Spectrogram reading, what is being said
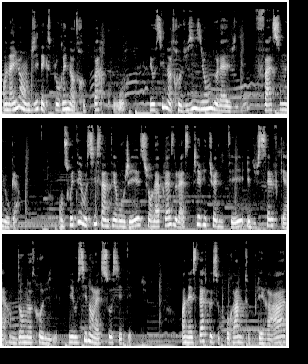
on a eu envie d'explorer notre parcours et aussi notre vision de la vie façon yoga. On souhaitait aussi s'interroger sur la place de la spiritualité et du self-care dans notre vie et aussi dans la société. On espère que ce programme te plaira,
